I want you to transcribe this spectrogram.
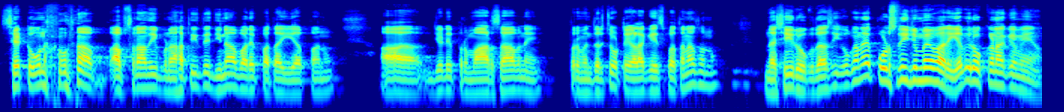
ਸਿੱਟ ਉਹਨਾਂ ਉਹਨਾਂ ਅਫਸਰਾਂ ਦੀ ਬਣਾਤੀ ਤੇ ਜਿਨ੍ਹਾਂ ਬਾਰੇ ਪਤਾ ਹੀ ਆ ਆਪਾਂ ਨੂੰ। ਆ ਜਿਹੜੇ ਪਰਮਾਰ ਸਾਹਿਬ ਨੇ, ਪਰਮਿੰਦਰ ਝੋਟੇ ਵਾਲਾ ਕੇਸ ਪਤਾ ਨਾ ਤੁਹਾਨੂੰ? ਨਸ਼ੇ ਰੋਕਦਾ ਸੀ। ਉਹ ਕਹਿੰਦਾ ਪੁਲਿਸ ਦੀ ਜ਼ਿੰਮੇਵਾਰੀ ਆ ਵੀ ਰੋਕਣਾ ਕਿਵੇਂ ਆ।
